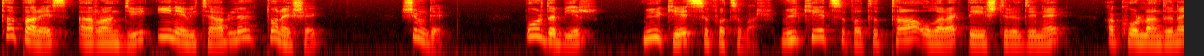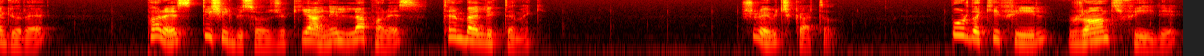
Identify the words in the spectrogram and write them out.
Ta pares a rendu inévitable ton échec. Şimdi burada bir mülkiyet sıfatı var. Mülkiyet sıfatı ta olarak değiştirildiğine, akorlandığına göre pares dişil bir sözcük. Yani la pares tembellik demek. Şuraya bir çıkartalım. Buradaki fiil rendre fiili.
